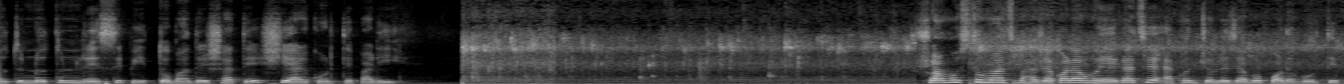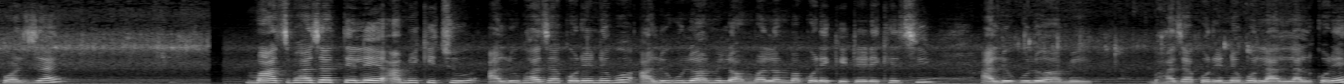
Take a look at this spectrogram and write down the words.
নতুন নতুন রেসিপি তোমাদের সাথে শেয়ার করতে পারি। সমস্ত মাছ ভাজা করা হয়ে গেছে। এখন চলে যাব পরবর্তী পর্যায়ে। মাছ ভাজার তেলে আমি কিছু আলু ভাজা করে নেব। আলুগুলো আমি লম্বা লম্বা করে কেটে রেখেছি। আলুগুলো আমি ভাজা করে নেব লাল লাল করে।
